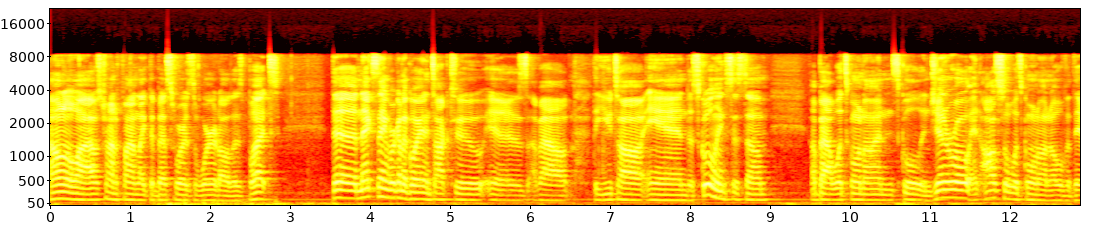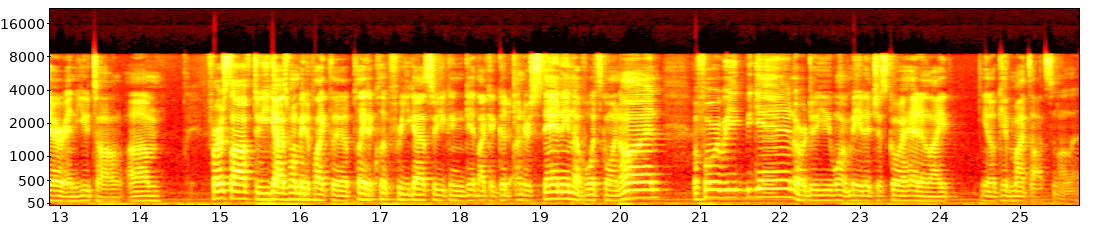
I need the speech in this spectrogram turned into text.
I don't know why I was trying to find like the best words to word all this, but the next thing we're gonna go ahead and talk to is about the Utah and the schooling system, about what's going on in school in general, and also what's going on over there in Utah. Um, First off, do you guys want me to like the play the clip for you guys so you can get like a good understanding of what's going on before we begin, or do you want me to just go ahead and like you know give my thoughts and all that?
